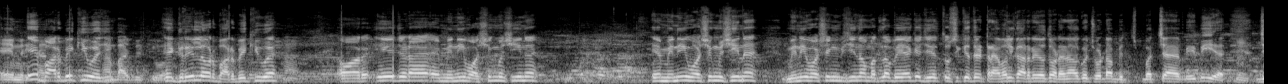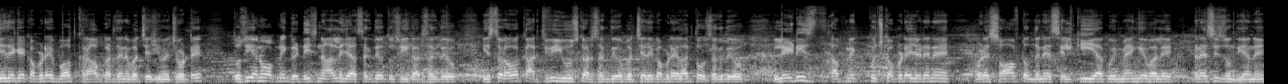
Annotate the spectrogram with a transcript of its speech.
ਇਹ ਬਾਰਬੀਕਿਊ ਹੈ ਜੀ। ਬਾਰਬੀਕਿਊ ਇਹ ਗ੍ਰਿਲ ਔਰ ਬਾਰਬੀਕਿਊ ਹੈ। ਔਰ ਇਹ ਜਿਹੜਾ ਮਿਨੀ ਵਾਸ਼ਿੰਗ ਮਸ਼ੀਨ ਹੈ। ਇਹ ਮਿਨੀ ਵਾਸ਼ਿੰਗ ਮਸ਼ੀਨ ਹੈ। ਮਿਨੀ ਵਾਸ਼ਿੰਗ ਮਸ਼ੀਨ ਦਾ ਮਤਲਬ ਇਹ ਹੈ ਕਿ ਜੇ ਤੁਸੀਂ ਕਿਤੇ ਟਰੈਵਲ ਕਰ ਰਹੇ ਹੋ, ਤੁਹਾਡੇ ਨਾਲ ਕੋਈ ਛੋਟਾ ਬੱਚ- ਬੱਚਾ ਹੈ, ਬੇਬੀ ਹੈ, ਜਿਹਦੇ ਕੇ ਕੱਪੜੇ ਬਹੁਤ ਖਰਾਬ ਕਰਦੇ ਨੇ ਬੱਚੇ ਜਿਵੇਂ ਛੋਟੇ, ਤੁਸੀਂ ਇਹਨੂੰ ਆਪਣੀ ਗੱਡੀ 'ਚ ਨਾਲ ਲਿਜਾ ਸਕਦੇ ਹੋ, ਤੁਸੀਂ ਕਰ ਸਕਦੇ ਹੋ। ਇਸ ਤੋਂ ਇਲਾਵਾ ਘਰ 'ਚ ਵੀ ਯੂਜ਼ ਕਰ ਸਕਦੇ ਹੋ, ਬੱਚੇ ਦੇ ਕੱਪੜੇ ਅਲੱਗ ਧੋ ਸਕਦੇ ਹੋ। ਲੇਡੀਜ਼ ਆਪਣੇ ਕੁਝ ਕੱਪੜੇ ਜਿਹੜੇ ਨੇ, ਬੜੇ ਸੌਫਟ ਹੁੰਦੇ ਨੇ ਸਿਲਕੀ ਜਾਂ ਕੋਈ ਮਹਿੰਗੇ ਵਾਲੇ ਡਰੈਸਿਸ ਹੁੰਦੀਆਂ ਨੇ,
